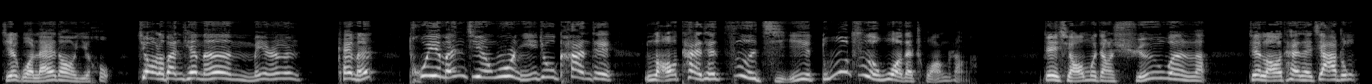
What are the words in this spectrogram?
结果来到以后，叫了半天门，没人开门，推门进屋，你就看这老太太自己独自卧在床上啊。这小木匠询问了这老太太家中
